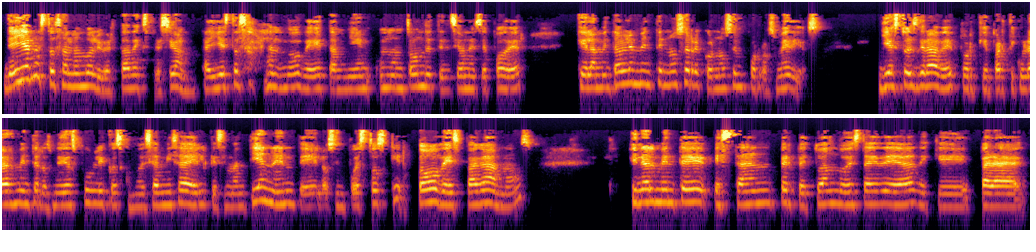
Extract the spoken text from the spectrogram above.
De ella no estás hablando de libertad de expresión, ahí estás hablando de también un montón de tensiones de poder que lamentablemente no se reconocen por los medios. Y esto es grave porque particularmente los medios públicos, como decía Misael, que se mantienen de los impuestos que todos pagamos, finalmente están perpetuando esta idea de que para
